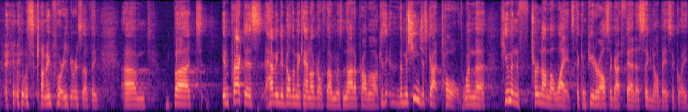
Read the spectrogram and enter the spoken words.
was coming for you or something. Um, but in practice, having to build a mechanical thumb was not a problem at all because the machine just got told. When the human f- turned on the lights, the computer also got fed a signal, basically.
